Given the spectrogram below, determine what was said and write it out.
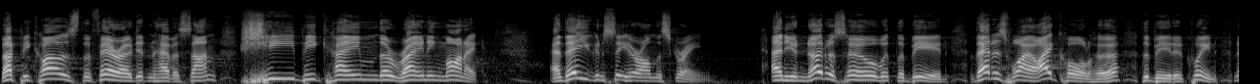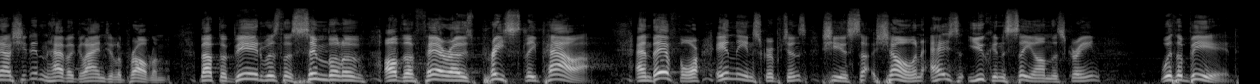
But because the Pharaoh didn't have a son, she became the reigning monarch. And there you can see her on the screen. And you notice her with the beard. That is why I call her the bearded queen. Now, she didn't have a glandular problem, but the beard was the symbol of, of the Pharaoh's priestly power. And therefore, in the inscriptions, she is shown, as you can see on the screen, with a beard.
